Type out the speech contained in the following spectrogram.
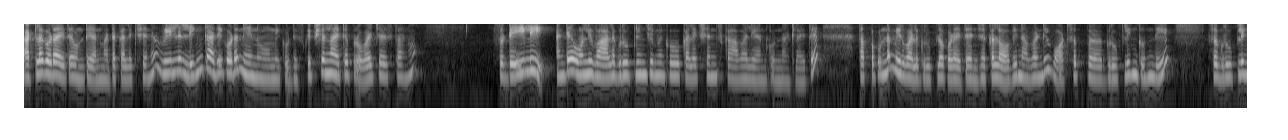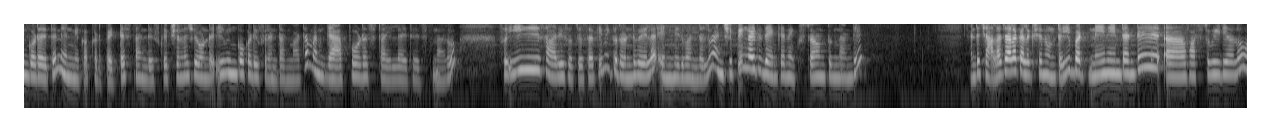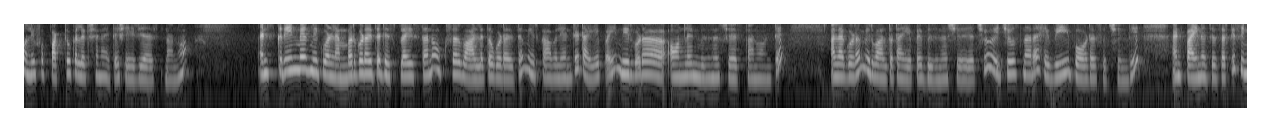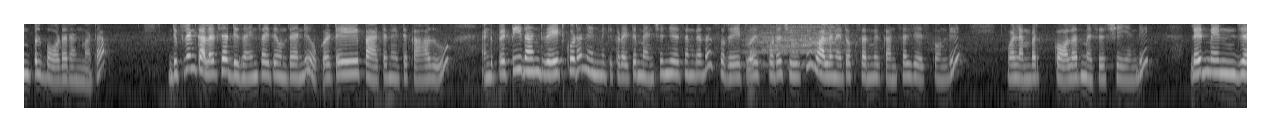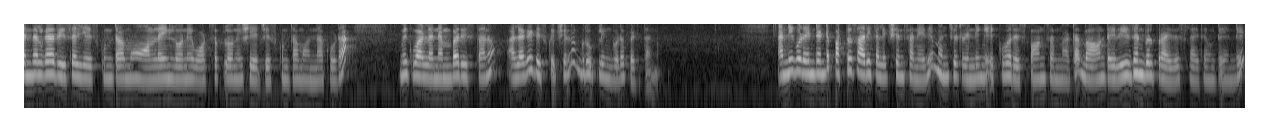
అట్లా కూడా అయితే ఉంటాయి అన్నమాట కలెక్షన్ వీళ్ళ లింక్ అది కూడా నేను మీకు డిస్క్రిప్షన్లో అయితే ప్రొవైడ్ చేస్తాను. సో డైలీ అంటే ఓన్లీ వాళ్ళ గ్రూప్ నుంచి మీకు కలెక్షన్స్ కావాలి అనుకున్నట్లయితే తప్పకుండా మీరు వాళ్ళ గ్రూప్లో కూడా అయితే ఎంచక్క లాగిన్ అవ్వండి. వాట్సాప్ గ్రూప్ లింక్ ఉంది. సో గ్రూప్ లింక్ కూడా అయితే నేను మీకు అక్కడ పెట్టేస్తాను డిస్క్రిప్షన్లో చూడండి. ఇవి ఇంకొక డిఫరెంట్ అనమాట మన గ్యాప్ బోర్డర్ స్టైల్లో అయితే ఇస్తున్నారు. సో ఈ సారీస్ వచ్చేసరికి మీకు రెండు వేల ఎనిమిది వందలు అండ్ షిప్పింగ్ అయితే దేనికైనా ఎక్స్ట్రా ఉంటుందండి. అంటే చాలా చాలా కలెక్షన్ ఉంటాయి. బట్ నేనేంటంటే ఫస్ట్ వీడియోలో ఓన్లీ ఫర్ పట్టు కలెక్షన్ అయితే షేర్ చేస్తున్నాను. అండ్ స్క్రీన్ మీద మీకు వాళ్ళ నెంబర్ కూడా అయితే డిస్ప్లే ఇస్తాను. ఒకసారి వాళ్ళతో కూడా అయితే మీరు కావాలి అంటే టైఅప్ అయ్యి మీరు కూడా ఆన్లైన్ బిజినెస్ చేస్తాను అంటే అలా కూడా మీరు వాళ్ళతో టైఅప్ అయ్యి బిజినెస్ చేయొచ్చు. ఇది చూస్తున్నారా? హెవీ బార్డర్స్ వచ్చింది. అండ్ పైన వచ్చేసరికి సింపుల్ బార్డర్ అనమాట డిఫరెంట్ కలర్స్ డిజైన్స్ అయితే ఉంటాయండి. ఒకటే ప్యాటర్న్ అయితే కాదు. అండ్ ప్రతి దాని రేట్ కూడా నేను మీకు ఇక్కడైతే మెన్షన్ చేశాను కదా. సో రేట్ వైజ్ కూడా చూసి వాళ్ళని అయితే ఒకసారి మీరు కన్సల్ట్ చేసుకోండి. వాళ్ళ నెంబర్ కాలర్ మెసేజ్ చేయండి. లేదు మేము జనరల్గా రీసేల్ చేసుకుంటాము ఆన్లైన్లోనే వాట్సాప్లోనే షేర్ చేసుకుంటాము అన్నా కూడా మీకు వాళ్ళ నెంబర్ ఇస్తాను. అలాగే డిస్క్రిప్షన్లో గ్రూప్ లింక్ కూడా పెడతాను. అన్నీ కూడా ఏంటంటే పట్టు సారీ కలెక్షన్స్ అనేది మంచి ట్రెండింగ్ ఎక్కువ రెస్పాన్స్ అనమాట బాగుంటాయి రీజనబుల్ ప్రైజెస్లో అయితే ఉంటాయండి.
